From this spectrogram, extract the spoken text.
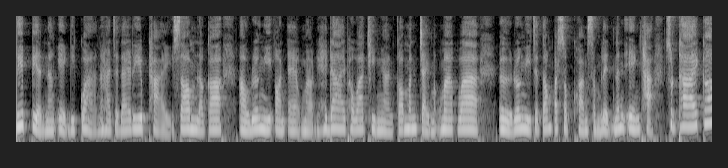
รีบเปลี่ยนนางเอกดีกว่านะคะ จะได้รีบถ่ายซ่อมแล้วก็เอาเรื่องนี้ออนแอร์ออกมาให้ได้ เพราะว่าทีมงานก็มั่นใจมากๆว่าเออเรื่องนี้จะต้องประสบความสำเร็จนั่นเองค่ะ สุดท้ายก็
